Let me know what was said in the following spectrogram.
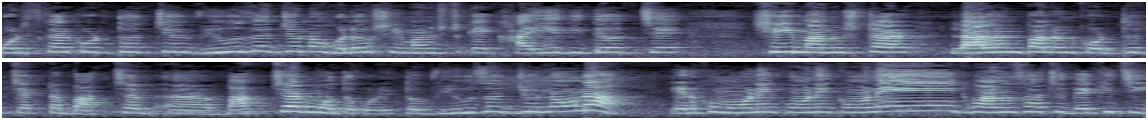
পরিষ্কার করতে হচ্ছে। ভিউজের জন্য হলেও সেই মানুষটাকে খাইয়ে দিতে হচ্ছে। সেই মানুষটার লালন পালন করতে হচ্ছে একটা বাচ্চা বাচ্চার মতো করে। তো ভিউজের জন্যও না এরকম অনেক অনেক অনেক মানুষ আছে দেখেছি,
